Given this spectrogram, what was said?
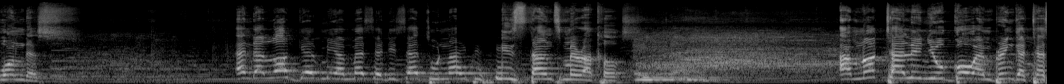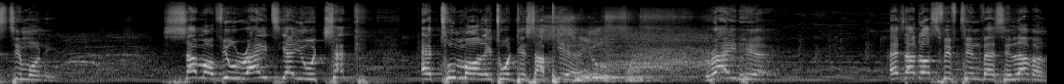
wonders. And the Lord gave me a message. He said, Tonight is instant miracles. I'm not telling you go and bring a testimony. Some of you right here, you check a tumor, it will disappear. You, right here. Exodus 15, verse 11.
